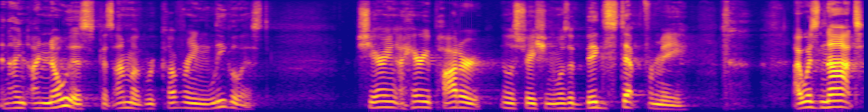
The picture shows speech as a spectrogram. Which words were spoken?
And I, I know this because I'm a recovering legalist. Sharing a Harry Potter illustration was a big step for me. I was not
